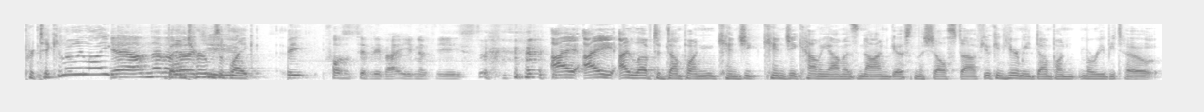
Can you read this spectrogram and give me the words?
particularly like. yeah. I've never. But in terms of like speak positively about Eden of the East. I, I I love to dump on Kenji Kenji Kamiyama's non Ghost in the Shell stuff. You can hear me dump on Moribito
